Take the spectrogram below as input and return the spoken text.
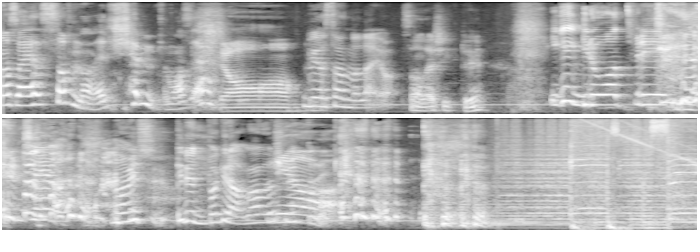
altså, jeg savna dere kjempemasse. Ja Vi har savna deg òg. Savna er skikkelig. Ikke gråt, Frid! Nå har vi skrudd på krana, og det slutter Ja. ikke.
